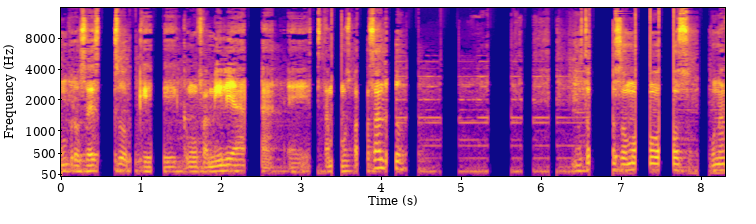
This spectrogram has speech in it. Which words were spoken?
un proceso que como familia eh, estamos pasando. Nosotros somos una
